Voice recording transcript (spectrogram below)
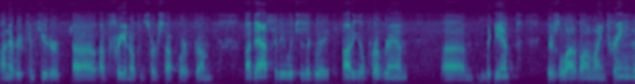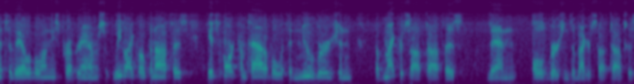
on every computer uh, of free and open source software from Audacity, which is a great audio program, um, the GIMP, there's a lot of online training that's available on these programs. We like OpenOffice. It's more compatible with the new version of Microsoft Office than old versions of Microsoft Office,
